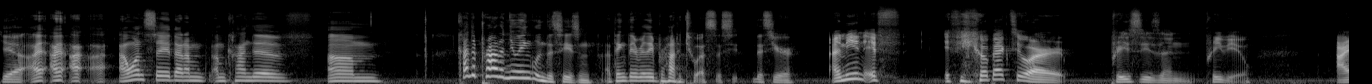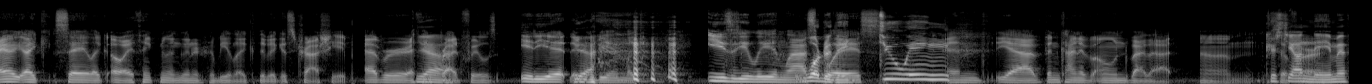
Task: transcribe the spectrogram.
Yeah, I I, I, I want to say that I'm I'm kind of um kind of proud of New England this season. I think they really brought it to us this this year. I mean, if if you go back to our preseason preview, I like say like, oh, I think New England are gonna be like the biggest trash heap ever. I think Yeah. Brad Friedel's an idiot. They're Yeah. gonna be in like easily in last place. what are they doing? And yeah, I've been kind of owned by that. Um, Christian far. Namath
